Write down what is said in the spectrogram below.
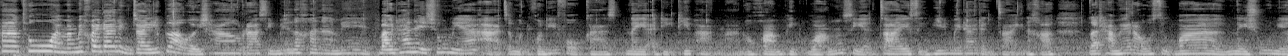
ห้า ถ้วยมันไม่ค่อยได้ถึงใจหรือเปล่าเอ่ยชาวราศีเมษและคณาเมษบางท่านในช่วงนี้อาจจะเหมือนคนที่โฟกัสในอดีตที่ผ่านมาเนาะความผิดหวังเสียใจสิ่งที่ไม่ได้ดังใจนะคะ และทำให้เรารู้สึกว่าในช่วงนี้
